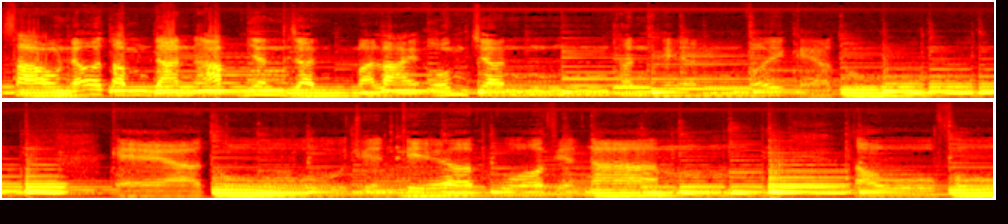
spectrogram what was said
Sao nỡ tâm đàn áp nhân dân Mà lại ôm chân thân thiện với kẻ thù? Kẻ thù truyền kiếp của Việt Nam, Tàu phù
